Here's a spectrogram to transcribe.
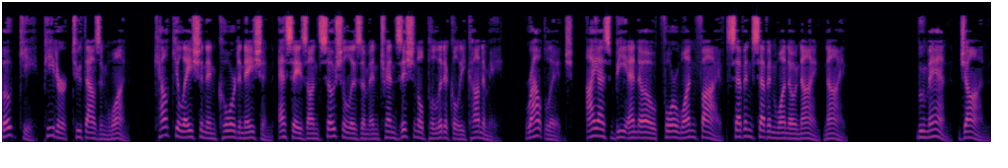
Boettke, Peter 2001. Calculation and Coordination, Essays on Socialism and Transitional Political Economy. Routledge. ISBN 0-415-77109-9. Bouman, John,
